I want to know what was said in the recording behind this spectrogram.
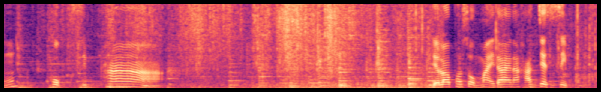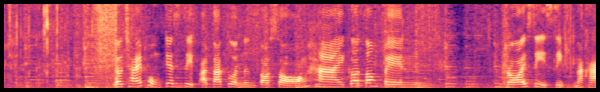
65 เดี๋ยวเราผสมใหม่ได้นะคะ 70 เราใช้ผง 70 อัตราส่วน 1 ต่อ2ไฮก็ต้องเป็น 140 นะคะ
